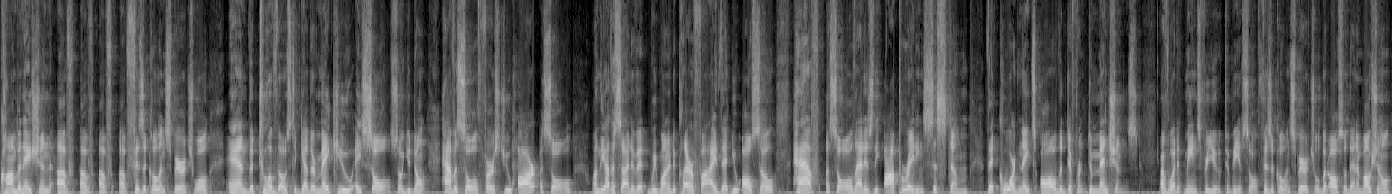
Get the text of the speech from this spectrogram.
combination of, of, of, of physical and spiritual, and the two of those together make you a soul. So you don't have a soul first, you are a soul. On the other side of it, we wanted to clarify that you also have a soul, that is the operating system that coordinates all the different dimensions of what it means for you to be a soul physical and spiritual, but also then emotional,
